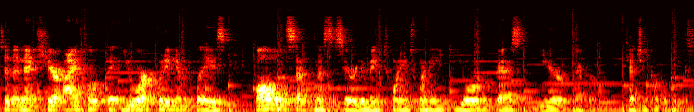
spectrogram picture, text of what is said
to the next year. I hope that you are putting in place all of the steps necessary to make 2020 your best year ever. Catch you in a couple weeks.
